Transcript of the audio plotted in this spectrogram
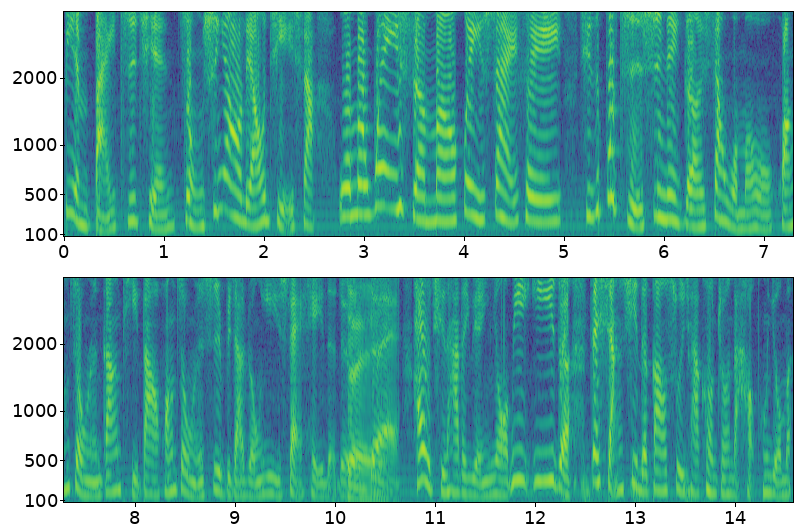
变白之前，总是要了解一下我们为什么会晒黑。其实不只是那个，像我们黄种人刚刚提到，黄种人是比较容易晒黑的，对不对？还有其他的原因，我们一一的再详细的告诉一下空中的好朋友们，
